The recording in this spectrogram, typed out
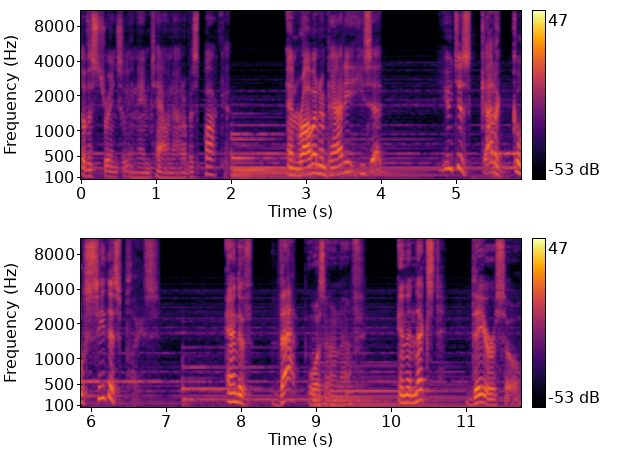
of the strangely named town out of his pocket. And Robin and Patty, he said, you just gotta go see this place. And if that wasn't enough, in the next day or so,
